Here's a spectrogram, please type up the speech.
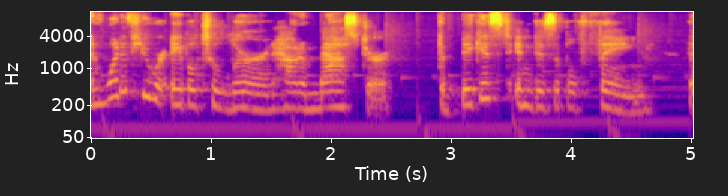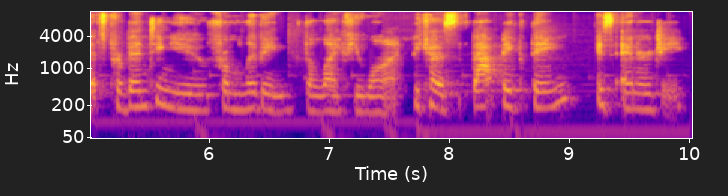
And what if you were able to learn how to master the biggest invisible thing that's preventing you from living the life you want? Because that big thing is energy.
